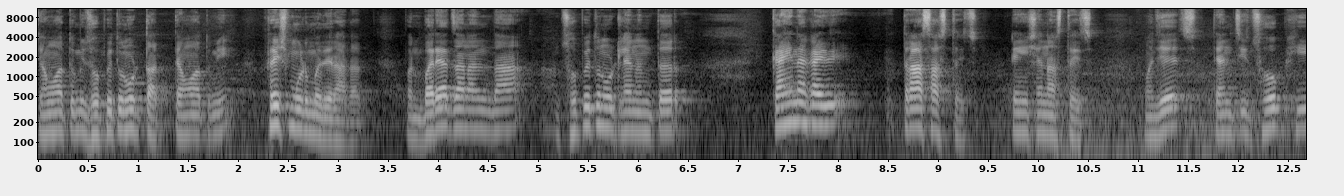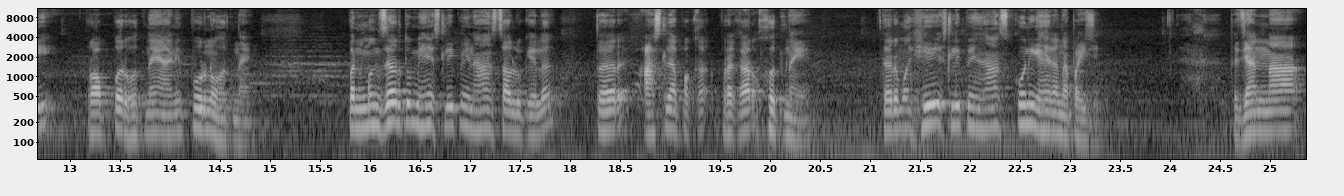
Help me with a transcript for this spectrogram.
जेव्हा तुम्ही झोपेतून उठतात तेव्हा तुम्ही फ्रेश मूडमध्ये राहतात. पण बऱ्याच जणांना झोपेतून उठल्यानंतर काही ना काही त्रास असतंच टेन्शन असतंच. म्हणजेच त्यांची झोप ही प्रॉपर होत नाही आणि पूर्ण होत नाही. पण मग जर तुम्ही हे स्लीप इन्हान्स चालू केलं तर असल्या प्रका प्रकार होत नाही. तर मग हे स्लीप इन्हान्स कोणी घ्यायला ना पाहिजे? तर ज्यांना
